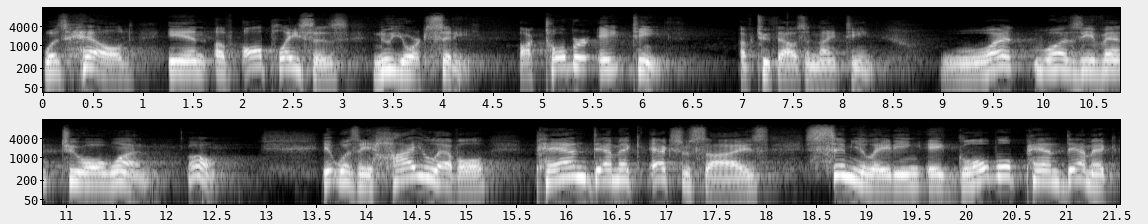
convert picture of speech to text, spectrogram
was held in, of all places, New York City. October 18th of 2019. What was Event 201? Oh, it was a high level pandemic exercise simulating a global pandemic,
